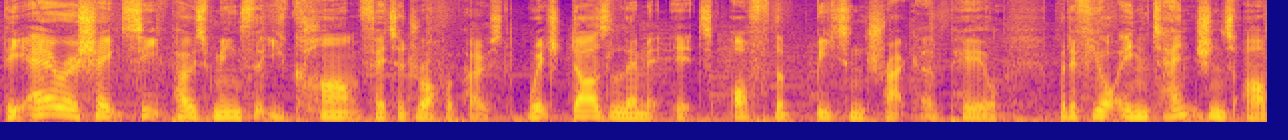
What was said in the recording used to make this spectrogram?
The aero-shaped seat post means that you can't fit a dropper post, which does limit its off the beaten track appeal, but if your intentions are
